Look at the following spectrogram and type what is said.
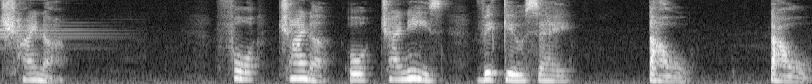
China. For China or Chinese, Việt Kiều say Tàu. Tàu.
